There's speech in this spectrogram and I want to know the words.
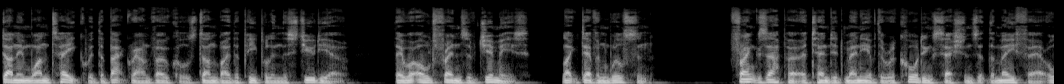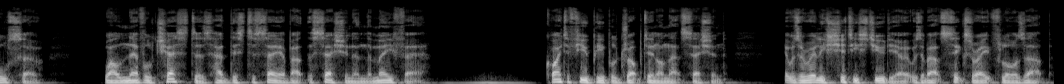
done in one take with the background vocals done by the people in the studio. They were old friends of Jimi's, like Devon Wilson. Frank Zappa attended many of the recording sessions at the Mayfair also, while Neville Chesters had this to say about the session and the Mayfair. Quite a few people dropped in on that session. It was a really shitty studio, it was about six or eight floors up,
